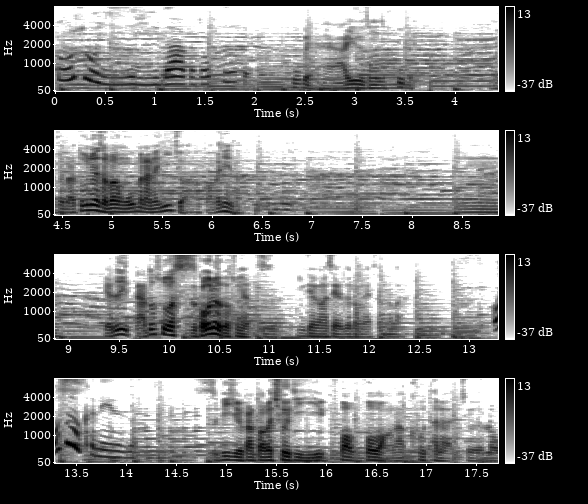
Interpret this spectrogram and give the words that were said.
多数是伊拉搿种花瓣。花瓣，还有一种是花瓣。我晓得，多肉植物我没哪能研究，搞勿清爽。嗯，但是大多数个树高头搿种叶子，应该讲侪是绿颜色个伐？树高头肯定是绿。除非就讲到了秋天，伊发发黄了，枯脱了，就落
